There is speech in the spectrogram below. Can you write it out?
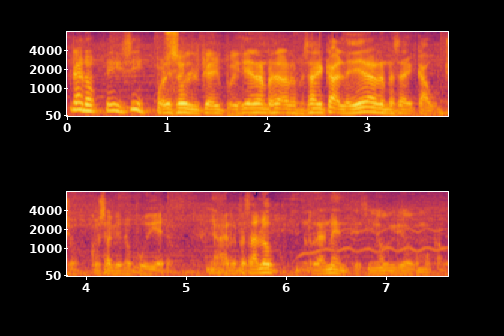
Claro, sí, sí. Por eso el, el- pues, el la idea era reemplazar el caucho, cosa que no pudieron. No, reemplazarlo realmente, sino que quedó como caucho.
